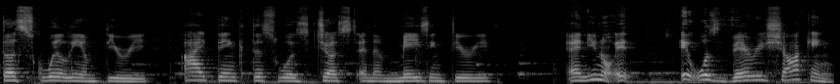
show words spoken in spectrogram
the Squilliam theory. I think this was just an amazing theory. And you know, it it was very shocking.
